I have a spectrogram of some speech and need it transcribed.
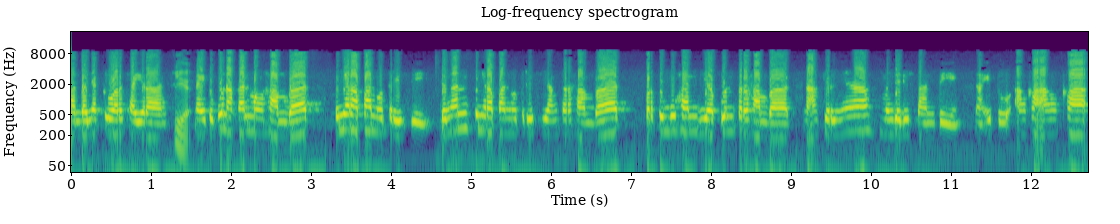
Akan banyak keluar cairan. Yeah. Nah, itu pun akan menghambat penyerapan nutrisi. Dengan penyerapan nutrisi yang terhambat, pertumbuhan dia pun terhambat. Nah, akhirnya menjadi stunting. Nah, itu angka-angka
